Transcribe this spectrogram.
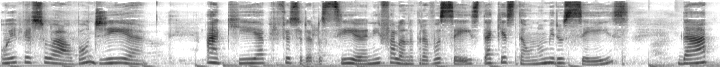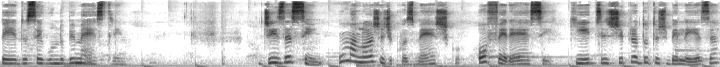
Oi, pessoal, bom dia! Aqui é a professora Luciane falando para vocês da questão número 6 da AP do segundo bimestre. Diz assim: uma loja de cosmético oferece kits de produtos de beleza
